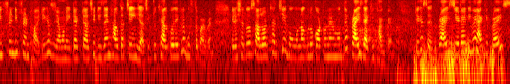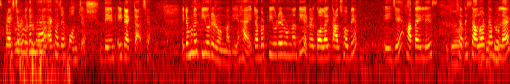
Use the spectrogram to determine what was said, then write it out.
ডিফারেন্ট ডিফারেন্ট হয় ঠিক আছে? যেমন এটা একটা আছে ডিজাইন হালকা চেঞ্জ আছে একটু খেয়াল করে দেখলে বুঝতে পারবেন। এটার সাথেও সালোয়ার থাকছে এবং অন্যগুলো কটনের মধ্যে প্রাইস একই থাকবে ঠিক আছে? প্রাইস যেটা নেবেন একই প্রাইস প্রাইসটা বলে দেন হাজার পঞ্চাশ। দেন এইটা একটা আছে। এটা মনে হয় পিওরের ওড়না দিয়ে। হ্যাঁ এটা আবার পিওরের ওড়না দিয়ে এটার গলায় কাজ হবে। এই যে হাতায় লেস সাথে সালোয়ারটা ব্ল্যাক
